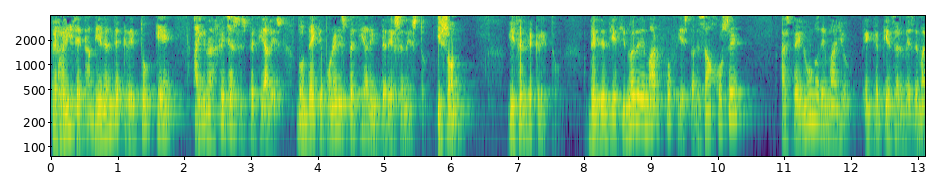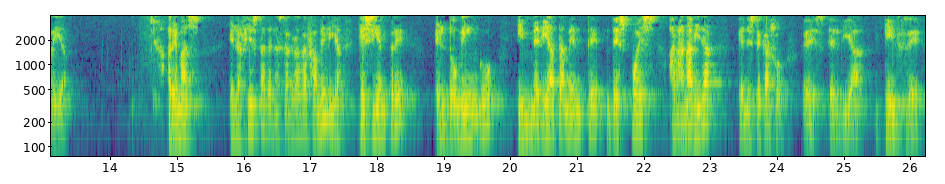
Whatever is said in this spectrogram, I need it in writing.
Pero dice también el decreto que hay unas fechas especiales donde hay que poner especial interés en esto. Y son, dice el decreto, desde el 19 de marzo, fiesta de San José, hasta el 1 de mayo, en que empieza el mes de María. Además, en la fiesta de la Sagrada Familia, que siempre el domingo, inmediatamente después a la Navidad, que en este caso es el día 15,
